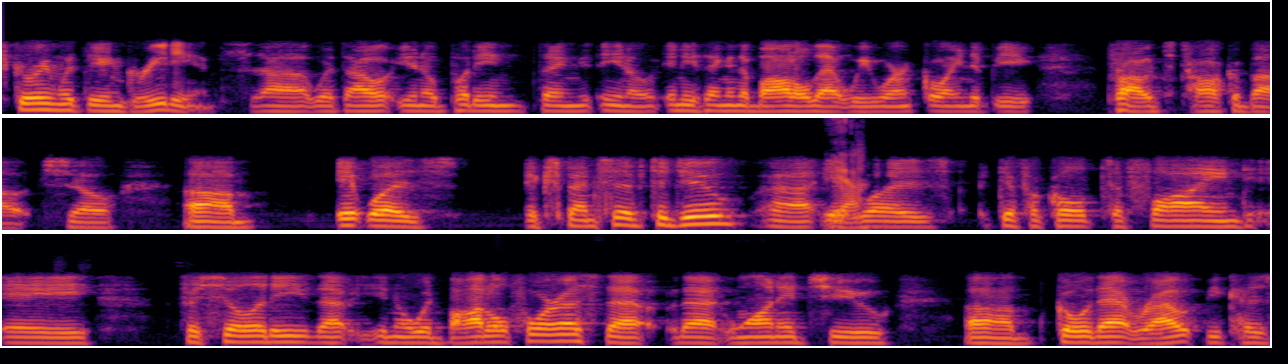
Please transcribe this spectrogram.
screwing with the ingredients, uh, without, you know, putting thing, you know, anything in the bottle that we weren't going to be proud to talk about. So, um, it was expensive to do. Uh, yeah. It was difficult to find a facility that you know would bottle for us that that wanted to um, go that route because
